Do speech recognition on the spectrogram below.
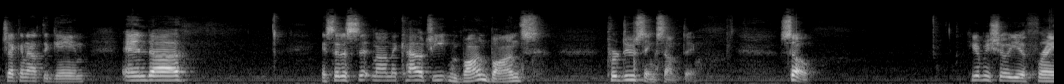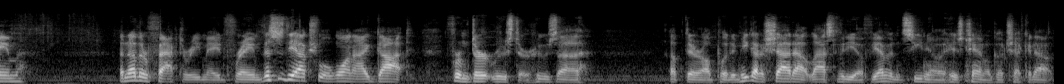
checking out the game, and uh, instead of sitting on the couch eating bonbons, producing something. So, here, let me show you a frame, another factory made frame. This is the actual one I got from Dirt Rooster, who's uh, up there. I'll put him. He got a shout out last video. If you haven't seen uh, his channel, go check it out.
